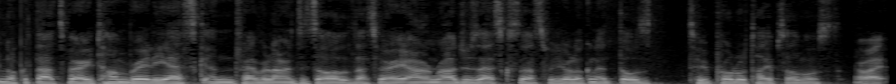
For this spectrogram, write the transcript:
look at that's very Tom Brady esque, and Trevor Lawrence. It's all that's very Aaron Rodgers esque. So that's what you're looking at those two prototypes almost. All right.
